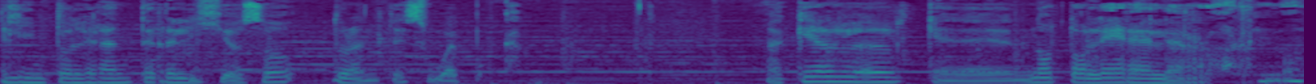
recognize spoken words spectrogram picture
el intolerante religioso durante su época? Aquel que no tolera el error, ¿no?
